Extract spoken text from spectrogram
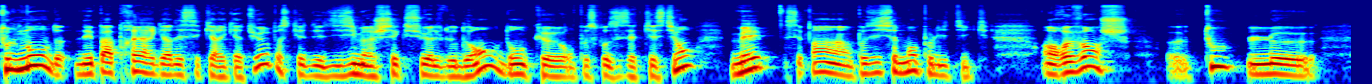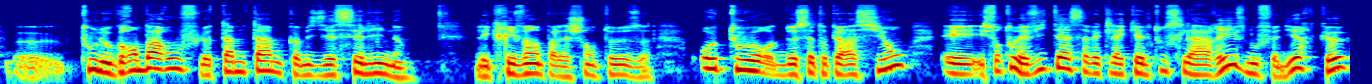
Tout le monde n'est pas prêt à regarder ces caricatures parce qu'il y a des, images sexuelles dedans, donc euh, on peut se poser cette question, mais c'est pas un positionnement politique. En revanche, euh, tout le tout le grand barouf, le tam-tam, comme disait Céline, l'écrivain, pas la chanteuse, autour de cette opération et, surtout la vitesse avec laquelle tout cela arrive nous fait dire que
